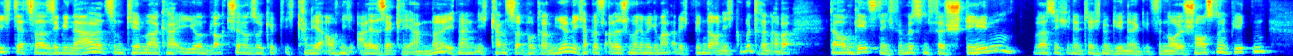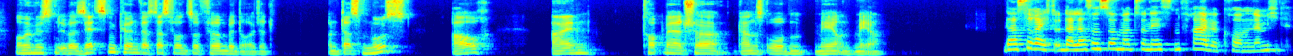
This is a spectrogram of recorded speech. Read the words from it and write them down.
ich, der zwar Seminare zum Thema KI und Blockchain und so gibt, ich kann ja auch nicht alles erklären. Ne? Ich meine, ich kann zwar programmieren, ich habe das alles schon mal immer gemacht, aber ich bin da auch nicht gut drin. Aber darum geht's nicht. Wir müssen verstehen, was sich in den Technologien für neue Chancen anbieten und wir müssen übersetzen können, was das für unsere Firmen bedeutet. Und das muss auch ein Top-Manager ganz oben mehr und mehr. Da hast du recht. Und da lass uns doch mal zur nächsten Frage kommen, nämlich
